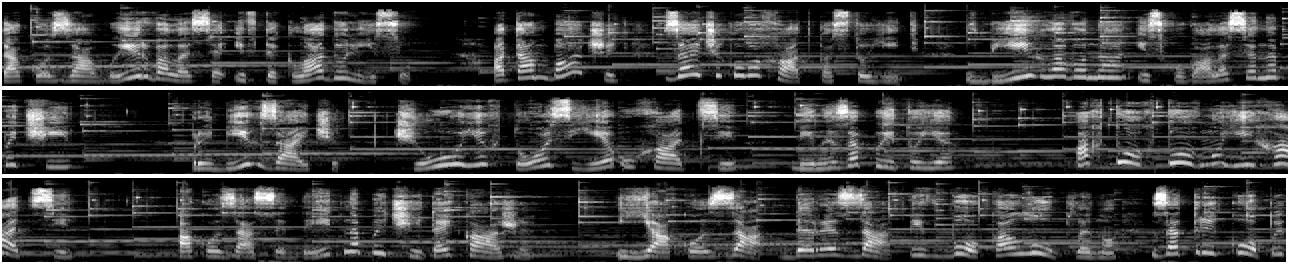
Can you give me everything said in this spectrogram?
Та коза вирвалася і втекла до лісу. А там, бачить, зайчикова хатка стоїть. Вбігла вона і сховалася на печі. Прибіг зайчик, чує, хтось є у хатці. Він і запитує А хто хто в моїй хатці? А коза сидить на печі та й каже Я коза, дереза, півбока луплено, за три копи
